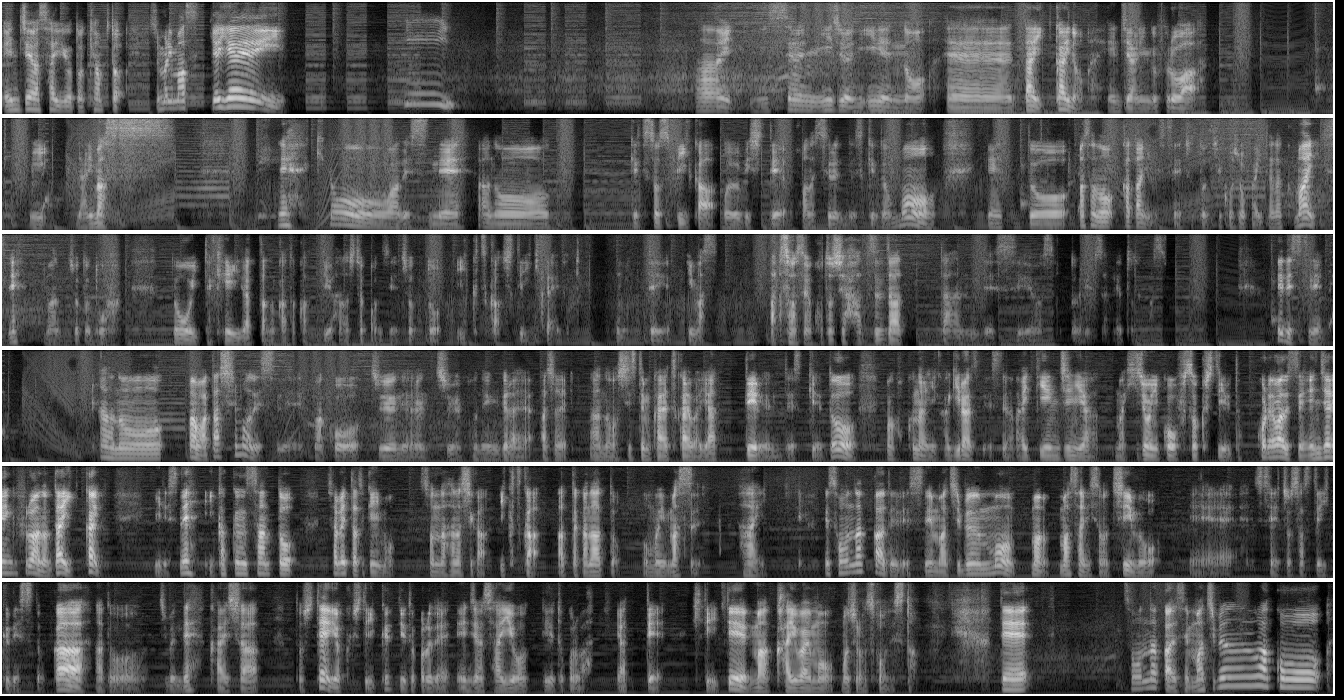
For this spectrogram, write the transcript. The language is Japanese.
エンジニア採用とキャンプと始まります。イェイイェイイエーイはい。2022年の、えー第1回のエンジニアリングフロアになります。ね、今日はですね、あのゲストスピーカーをお呼びしてお話しするんですけども、えっと、まあ、その方にですね、ちょっと自己紹介いただく前にですね、まあ、ちょっとどう、どういった経緯だったのかとかっていう話とかをですね、ちょっといくつかしていきたいなと思っています。あ、そうですね、今年初だったんですよ、サトリさん。ありがとうございます。でですね、あのまあ私もですね、まあこう10年、15年ぐらいアジャイあのシステム開発会はやってるんですけど、まあ国内に限らずですね、IT エンジニア、まあ非常にこう不足していると。これはですね、エンジニアリングフロアの第1回にですね、イカくんさんと喋った時にもそんな話がいくつかあったかなと思います。はい。で、その中でですね、まあ自分も、まあまさにそのチームを、えー成長させていくですとか、あと自分で会社として良くしていくっていうところでエンジニア採用っていうところはやってきていて、まあ界隈ももちろんそうですと。で、その中ですね、まあ自分はこう、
